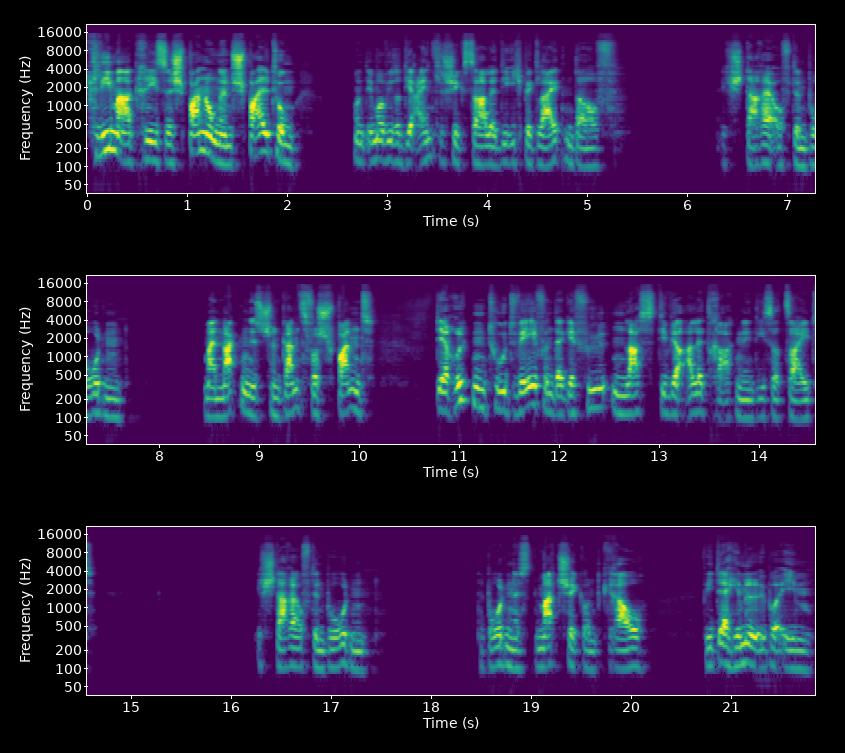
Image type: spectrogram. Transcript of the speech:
Klimakrise, Spannungen, Spaltung und immer wieder die Einzelschicksale, die ich begleiten darf. Ich starre auf den Boden. Mein Nacken ist schon ganz verspannt. Der Rücken tut weh von der gefühlten Last, die wir alle tragen in dieser Zeit. Ich starre auf den Boden. Der Boden ist matschig und grau, wie der Himmel über ihm,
